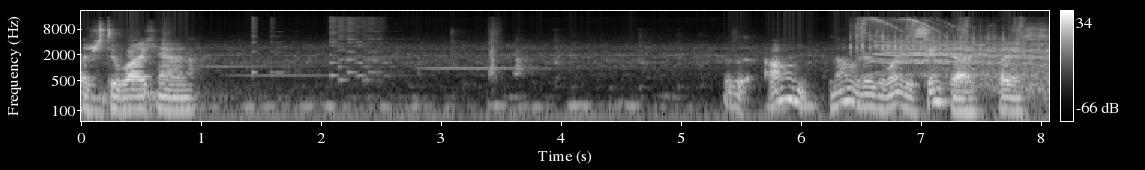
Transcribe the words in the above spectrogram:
I just do what I can. Is it? I don't know. There's a way to sync that place.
